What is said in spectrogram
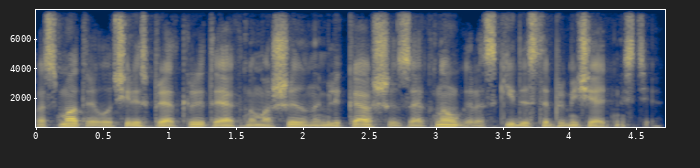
посматривал через приоткрытое окно машины на за окном городские достопримечательности.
